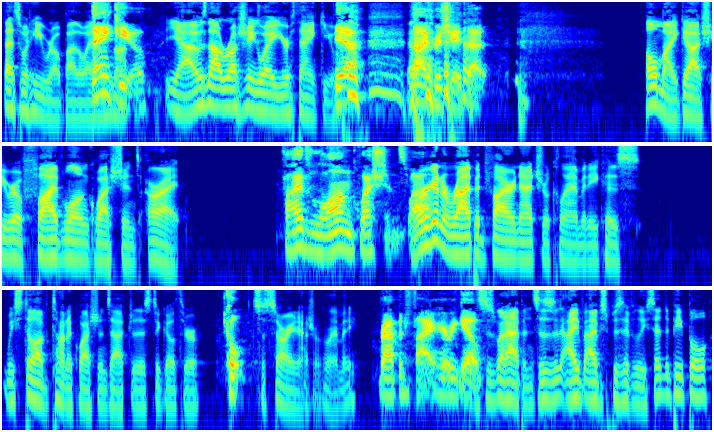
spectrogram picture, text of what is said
That's what he wrote, by the way. Thank not, you. Yeah, I was not rushing away your thank you. Yeah, no, I appreciate that. oh my gosh, he wrote five long questions. All right. Five long questions. Wow. We're gonna rapid fire natural calamity because we still have a ton of questions after this to go through. cool. So sorry, natural calamity. Rapid fire. Here we go. This is what happens. This is I've, I've specifically said to people,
